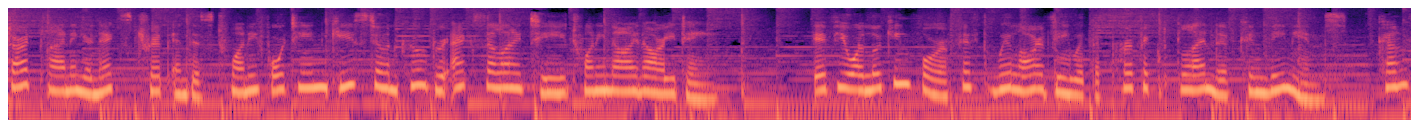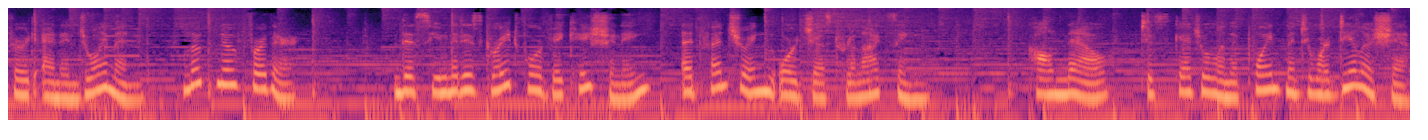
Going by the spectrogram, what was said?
Start planning your next trip in this 2014 Keystone Cougar XLite 29 RET. If you are looking for a fifth-wheel RV with the perfect blend of convenience, comfort and enjoyment, look no further. This unit is great for vacationing, adventuring or just relaxing. Call now to schedule an appointment to our dealership.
